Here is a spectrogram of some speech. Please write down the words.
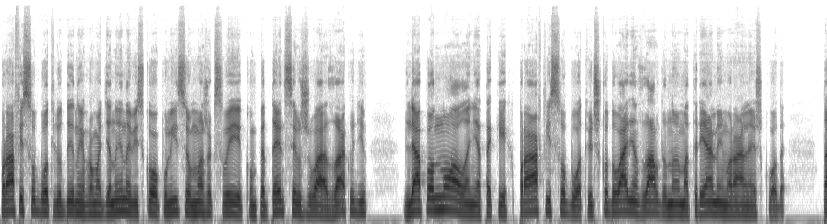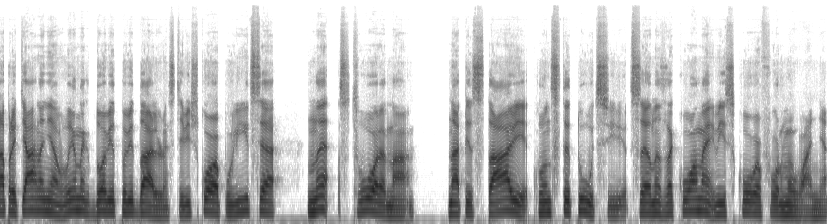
прав і свобод людини і громадянина, військова поліція в межах своєї компетенції вживає заходів для поновлення таких прав і свобод, відшкодування завданої матеріальної і моральної шкоди та притягнення винних до відповідальності. Військова поліція не створена на підставі Конституції. Це незаконне військове формування.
